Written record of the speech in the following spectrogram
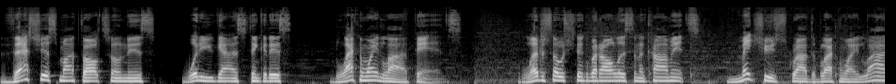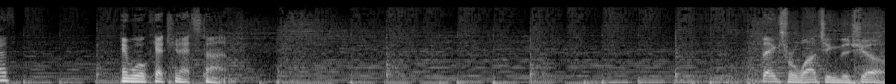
That's just my thoughts on this. What do you guys think of this? Black and White Live fans. Let us know what you think about all this in the comments. Make sure you subscribe to Black and White Live, and we'll catch you next time. Thanks for watching the show.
